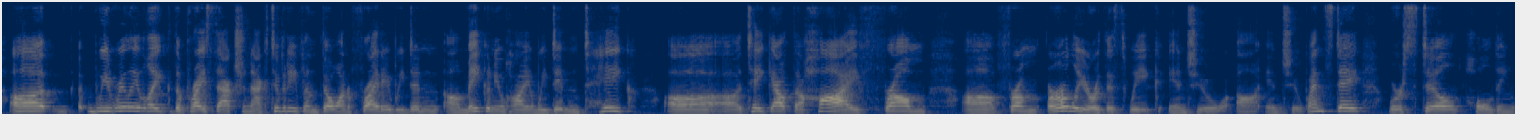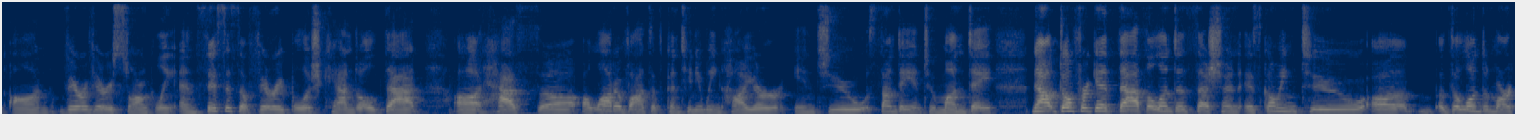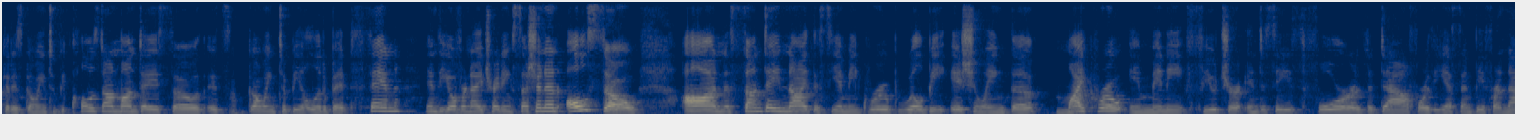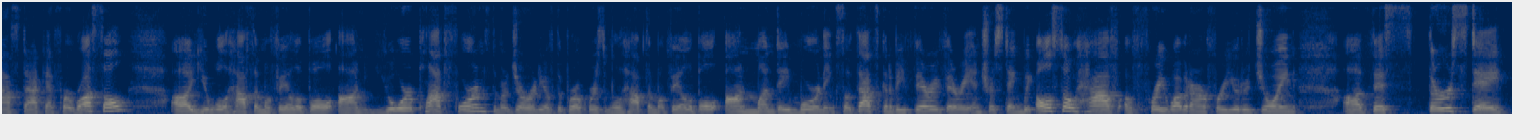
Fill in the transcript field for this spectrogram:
Uh, we really like the price action activity, even though on Friday we didn't uh, make a new high and we didn't take uh, uh take out the high from uh, from earlier this week into uh, into Wednesday, we're still holding on very, very strongly. And this is a very bullish candle that uh, has uh, a lot of odds of continuing higher into Sunday, into Monday. Now, don't forget that the London session is going to, uh, the London market is going to be closed on Monday, so it's going to be a little bit thin in the overnight trading session. And also, on Sunday night, the CME Group will be issuing the micro and mini future indices for the Dow, for the S&P, for NASDAQ, and for Russell. Uh, you will have them available on your platforms. The majority of the brokers will have them available on Monday morning. So that's going to be very, very interesting. We also have a free webinar for you to join uh, this Thursday.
